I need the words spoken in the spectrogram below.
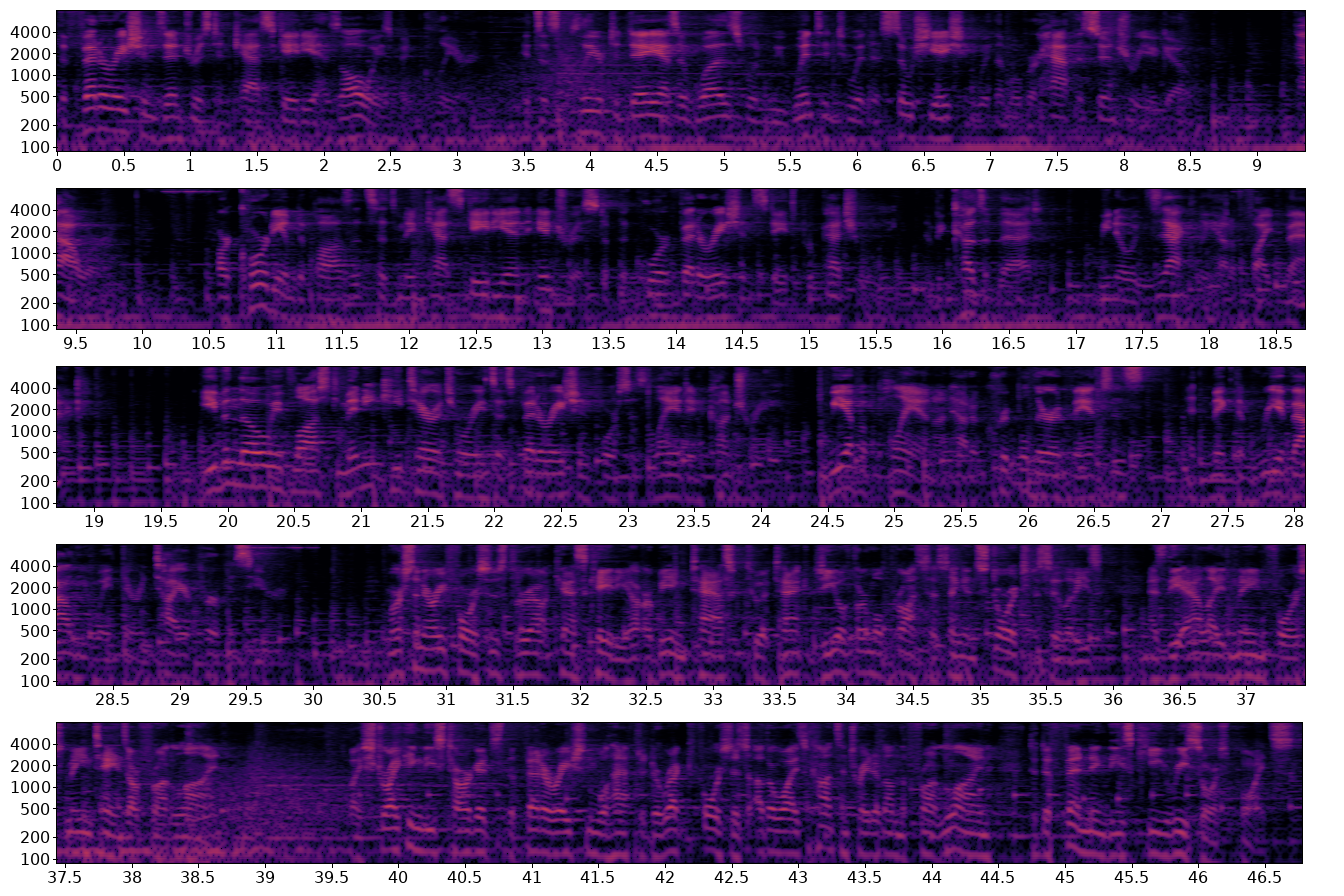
The Federation's interest in Cascadia has always been clear. It's as clear today as it was when we went into an association with them over half a century ago. Power. Our cordium deposits has made Cascadia an interest of the core Federation states perpetually, and because of that, we know exactly how to fight back. Even though we've lost many key territories as Federation forces land in country, we have a plan on how to cripple their advances and make them reevaluate their entire purpose here. Mercenary forces throughout Cascadia are being tasked to attack geothermal processing and storage facilities as the Allied main force maintains our front line. By striking these targets, the Federation will have to direct forces otherwise concentrated on the front line to defending these key resource points.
